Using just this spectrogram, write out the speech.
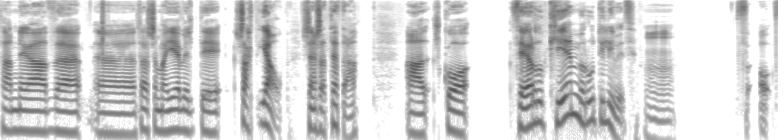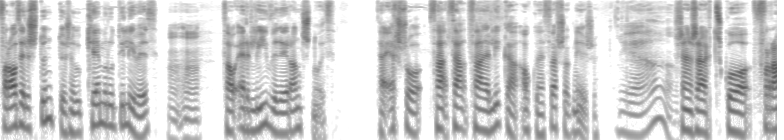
þannig að uh, það sem að ég vildi sagt, já, sem sagt þetta að sko þegar þú kemur út í lífið Mm, frá þeirri stundu sem þú kemur út í lífið mhm. þá er lífið í randsnúið það er svo, það, það, það er líka ákveðin þversögn í þessu. Já, sem sagt sko frá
